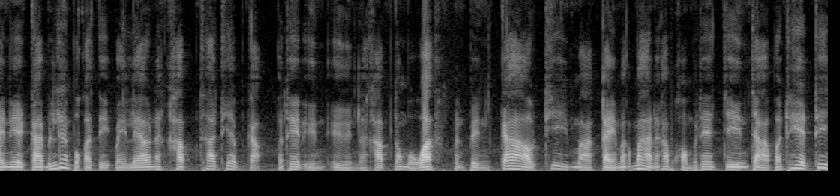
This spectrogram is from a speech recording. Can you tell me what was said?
น์เนี่ยกลายเป็นเรื่องปกติไปแล้วนะครับ ถ้าเทียบกับประเทศอื่นๆนะครับ ต้องบอกว่ามันเป็นก้าวที่มาไกลมากๆนะครับ ของประเทศจีนจากประเทศที่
